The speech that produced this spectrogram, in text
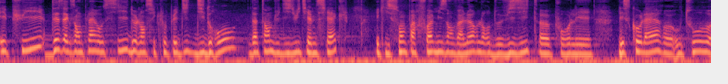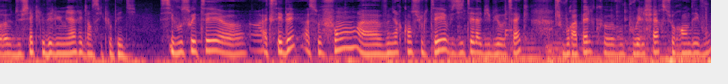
et puis des exemplaires aussi de l'encyclopédie Diderot, datant du XVIIIe siècle, et qui sont parfois mis en valeur lors de visites euh, pour les, les scolaires euh, autour du siècle des Lumières et de l'encyclopédie. Si vous souhaitez euh, accéder à ce fonds, à venir consulter, visiter la bibliothèque, je vous rappelle que vous pouvez le faire sur rendez-vous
